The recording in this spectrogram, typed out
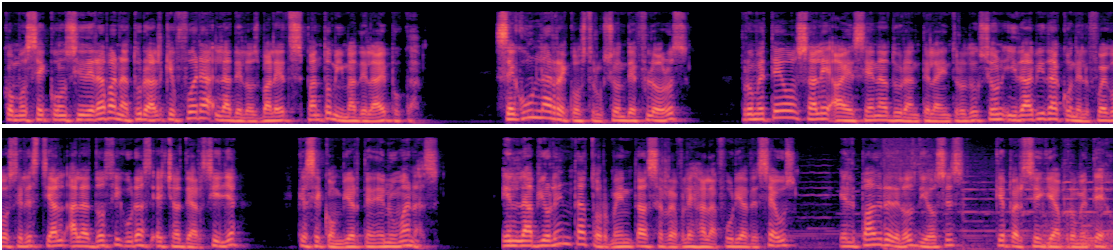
como se consideraba natural que fuera la de los ballets pantomima de la época. Según la reconstrucción de Flores, Prometeo sale a escena durante la introducción y da vida con el fuego celestial a las dos figuras hechas de arcilla, que se convierten en humanas. En la violenta tormenta se refleja la furia de Zeus, el padre de los dioses, que persigue a Prometeo.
